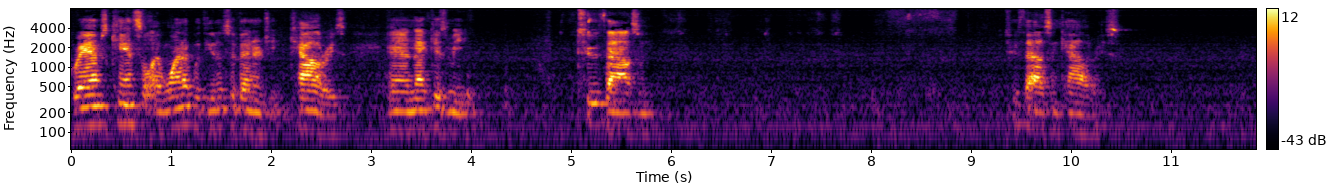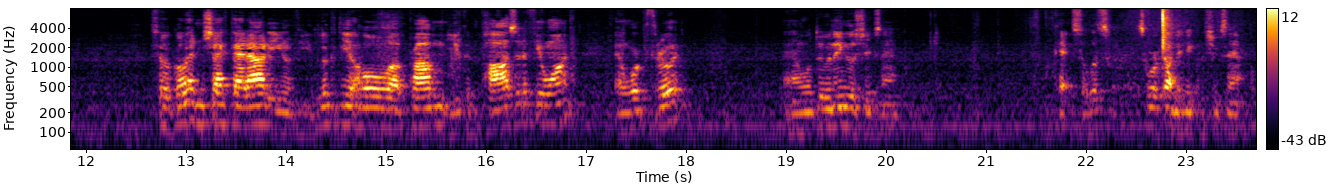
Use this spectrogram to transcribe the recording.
Grams cancel. I wind up with units of energy, calories. And that gives me 2,000 2,000 calories. So go ahead and check that out. You know, if you look at the whole uh, problem, you can pause it if you want and work through it. And we'll do an English example. Okay, so let's, let's work on the English example.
